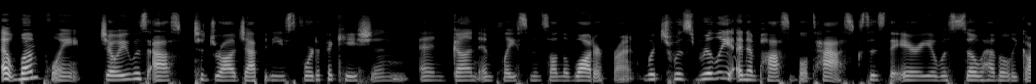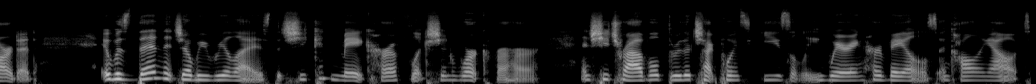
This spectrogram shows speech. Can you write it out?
At one point, Joey was asked to draw Japanese fortification and gun emplacements on the waterfront, which was really an impossible task since the area was so heavily guarded. It was then that Joey realized that she could make her affliction work for her, and she traveled through the checkpoints easily, wearing her veils and calling out,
